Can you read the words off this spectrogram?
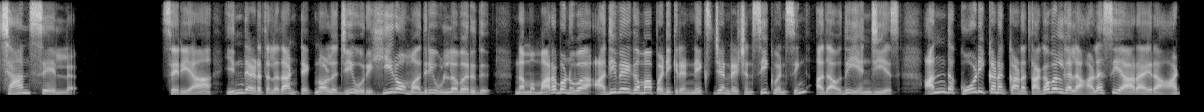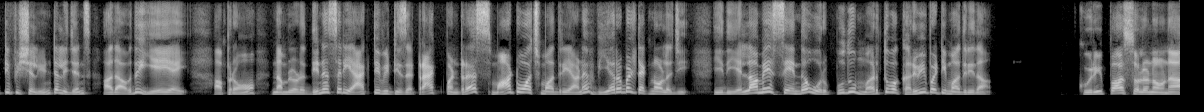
சான்ஸே இல்ல. சரியா? இந்த இடத்துல தான் டெக்னாலஜி ஒரு ஹீரோ மாதிரி உள்ள வருது. நம்ம மரபணுவை அதிவேகமா படிக்கிற நெக்ஸ்ட் ஜெனரேஷன் சீக்வென்சிங் அதாவது என்ஜிஎஸ் அந்த கோடிக்கணக்கான தகவல்களை அலசி ஆராயிற ஆர்டிஃபிஷியல் இன்டெலிஜென்ஸ் அதாவது ஏஐ அப்புறம் நம்மளோட தினசரி ஆக்டிவிட்டீஸை ட்ராக் பண்ற ஸ்மார்ட் வாட்ச் மாதிரியான வியரபிள் டெக்னாலஜி இது எல்லாமே சேர்ந்த ஒரு புது மருத்துவ கருவிப்பட்டி மாதிரி தான். குறிப்பா சொல்லணும்னா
